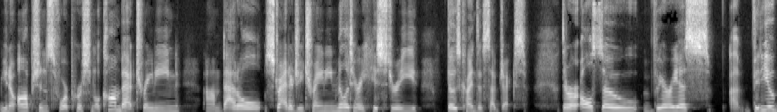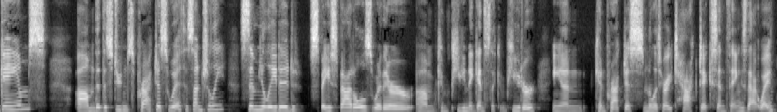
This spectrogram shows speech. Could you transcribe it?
you know, options for personal combat training, um, battle strategy training, military history, those kinds of subjects. There are also various uh, video games um, that the students practice with, essentially simulated space battles where they're um, competing against the computer and can practice military tactics and things that way.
